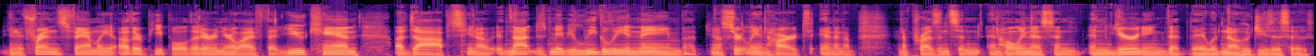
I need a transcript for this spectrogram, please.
you know friends, family, other people that are in your life that you can adopt. You know, not just maybe legally in name, but you know certainly in heart and in a in a presence and, and holiness and and yearning that they would know who Jesus is.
